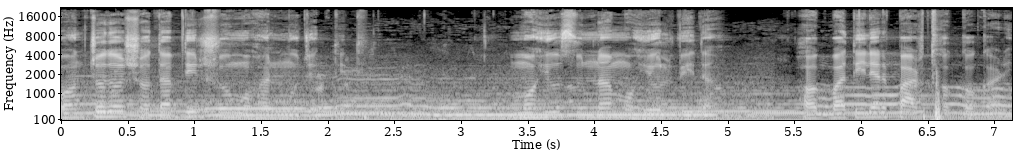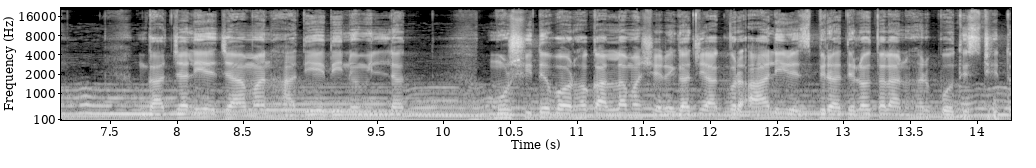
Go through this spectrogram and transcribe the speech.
পঞ্চদশ শতাব্দীর সুমহান মুজাদ্দিদ মহিউসুন্না মহিউল বিদা হক বাতিলের পার্থক্যকারী। গাজ্জালিয়ে জামান হাদিয়ে দিন মিল্লাত, মুর্শিদে বরহক আল্লামা শেরেগাজী আকবর আলী রেজবি রাদিল্লাহর প্রতিষ্ঠিত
